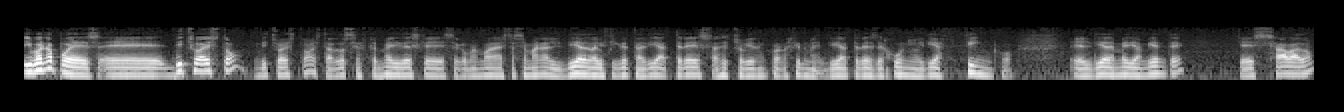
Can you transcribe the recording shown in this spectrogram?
Y bueno, pues eh, dicho esto, dicho esto, estas dos efemérides que se conmemoran esta semana, el Día de la Bicicleta, el día 3, has hecho bien en corregirme, día 3 de junio y día 5, el Día del Medio Ambiente, que es sábado,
